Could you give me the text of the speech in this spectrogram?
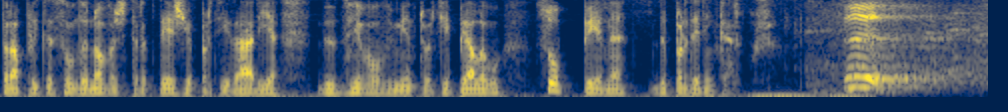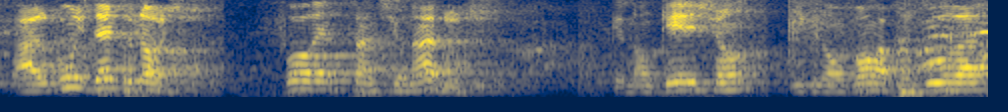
para a aplicação da nova estratégia partidária de desenvolvimento do arquipélago, sob pena de perderem cargos. Se alguns dentre nós forem sancionados, que não queixam e que não vão à procura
